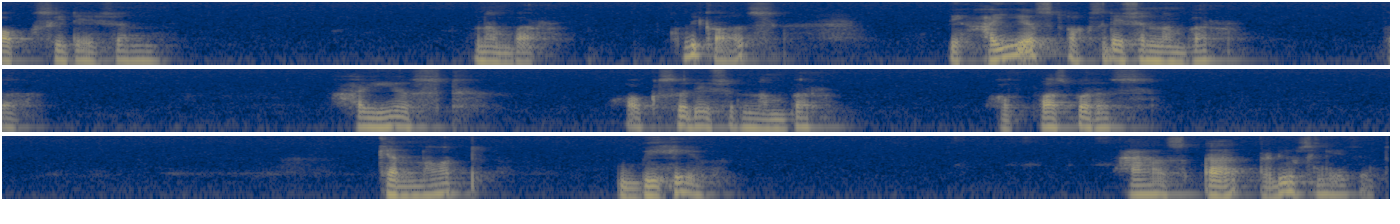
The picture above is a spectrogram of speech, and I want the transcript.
oxidation number because the highest oxidation number the highest oxidation number of phosphorus cannot behave as a reducing agent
